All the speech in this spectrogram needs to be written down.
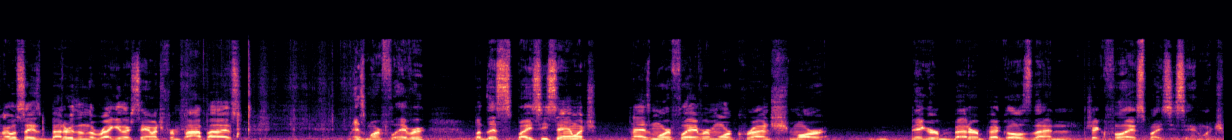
I would say is better than the regular sandwich from Popeyes. Has more flavor. But this spicy sandwich has more flavor, more crunch, more bigger, better pickles than Chick-fil-A spicy sandwich.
